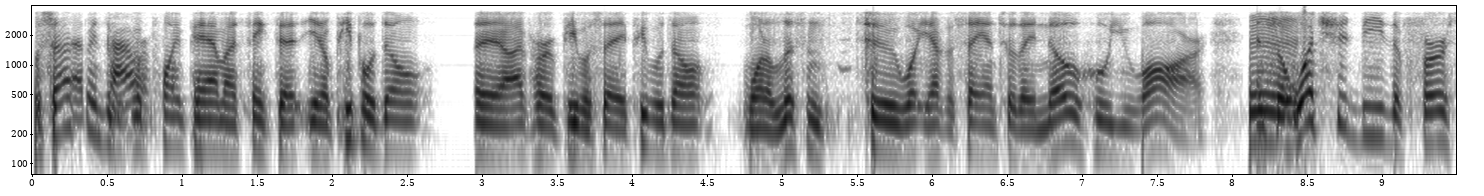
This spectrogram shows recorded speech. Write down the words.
Well, so that brings up a good point, Pam. I think that you know people don't. Uh, I've heard people say people don't want to listen to what you have to say until they know who you are. And mm. so, what should be the first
